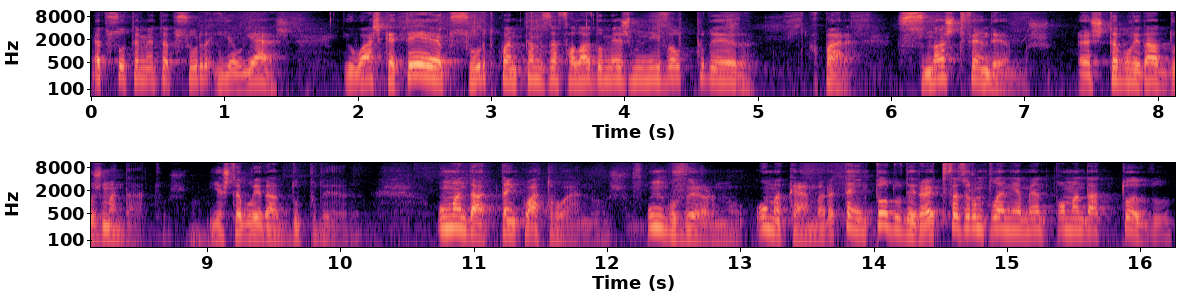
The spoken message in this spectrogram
absolutamente absurda. E, aliás, eu acho que até é absurdo quando estamos a falar do mesmo nível de poder. Repara, se nós defendemos a estabilidade dos mandatos e a estabilidade do poder, um mandato tem quatro anos. Um governo, uma Câmara, tem todo o direito de fazer um planeamento para o mandato todo.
